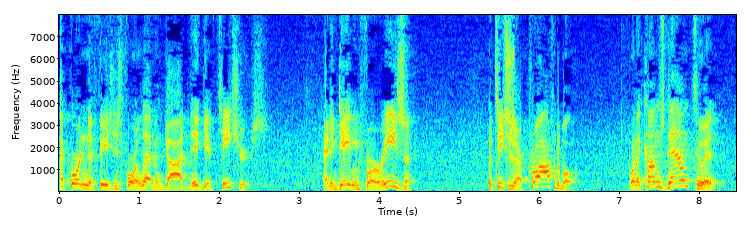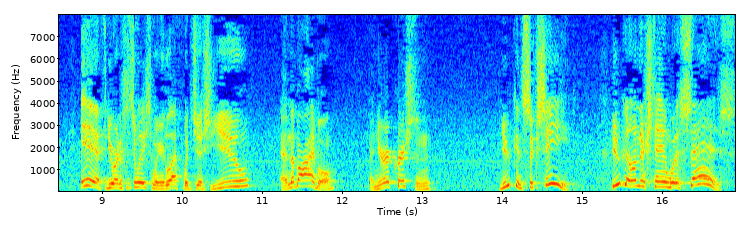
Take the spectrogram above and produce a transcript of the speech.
according to Ephesians 4.11, God did give teachers. And he gave them for a reason. But teachers are profitable. When it comes down to it, if you're in a situation where you're left with just you and the Bible, and you're a Christian, you can succeed. You can understand what it says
